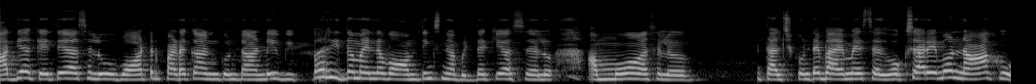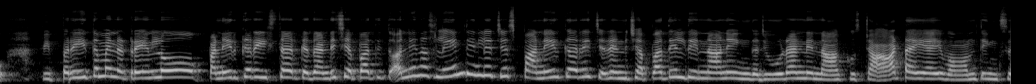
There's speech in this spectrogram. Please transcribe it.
ఆద్యకైతే అసలు వాటర్ పడక అనుకుంటా అండి. విపరీతమైన వామిటింగ్స్ నా బిడ్డకి అసలు. అమ్మో! అసలు తలుచుకుంటే భయం వేస్తుంది ఒకసారేమో నాకు విపరీతమైన ట్రైన్లో పన్నీర్ కర్రీ ఇస్తారు కదండి చపాతీతో. నేను అసలు ఏం తినలేదు జస్ట్ పన్నీర్ కర్రీ రెండు చపాతీలు తిన్నాను. ఇంకా చూడండి నాకు స్టార్ట్ అయ్యాయి వామిటింగ్స్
